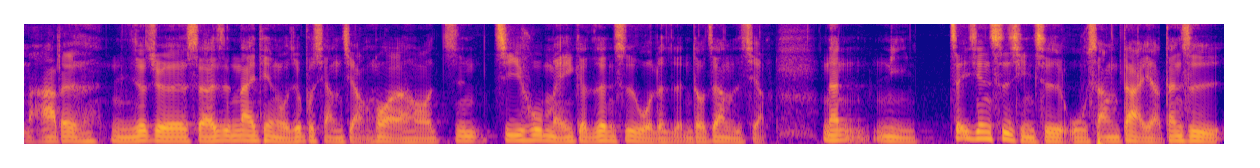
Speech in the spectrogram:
妈的，你就觉得实在是那一天我就不想讲话了哈。几几乎每一个认识我的人都这样子讲。那你这件事情是无伤大雅，但是。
